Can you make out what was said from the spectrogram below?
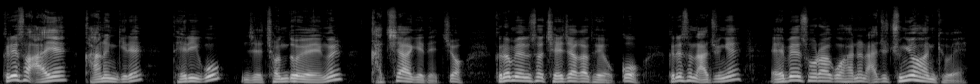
그래서 아예 가는 길에 데리고 이제 전도 여행을 같이 하게 됐죠. 그러면서 제자가 되었고 그래서 나중에 에베소라고 하는 아주 중요한 교회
